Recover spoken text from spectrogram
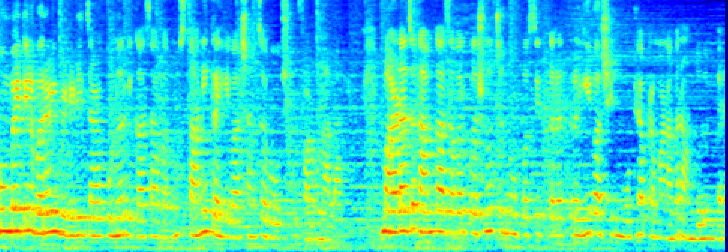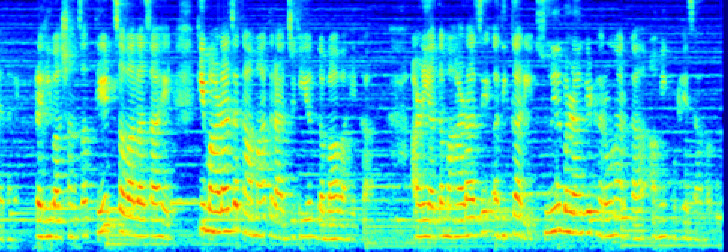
मुंबईतील वरळी बीडीडी चाळ पुनर्विकासावरून स्थानिक रहिवाशांचा रोष उफाळून आला म्हाडाच्या कामकाजावर प्रश्नचिन्ह उपस्थित करत रहिवाशी मोठ्या प्रमाणावर आंदोलन करत आहे रहिवाशांचा थेट सवाल असा आहे की म्हाडाच्या कामात राजकीय दबाव आहे का? आणि आता म्हाडाचे अधिकारी सुनील भडांगे ठरवणार का? आम्ही कुठे जावं?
